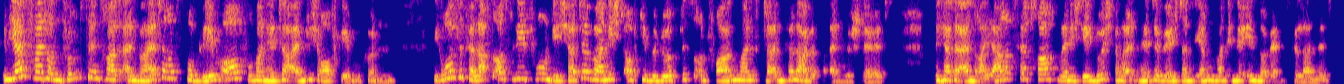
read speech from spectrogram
Im Jahr 2015 trat ein weiteres Problem auf, wo man hätte eigentlich aufgeben können. Die große Verlagsauslieferung, die ich hatte, war nicht auf die Bedürfnisse und Fragen meines kleinen Verlages eingestellt. Ich hatte einen Dreijahresvertrag. Wenn ich den durchgehalten hätte, wäre ich dann irgendwann in der Insolvenz gelandet.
